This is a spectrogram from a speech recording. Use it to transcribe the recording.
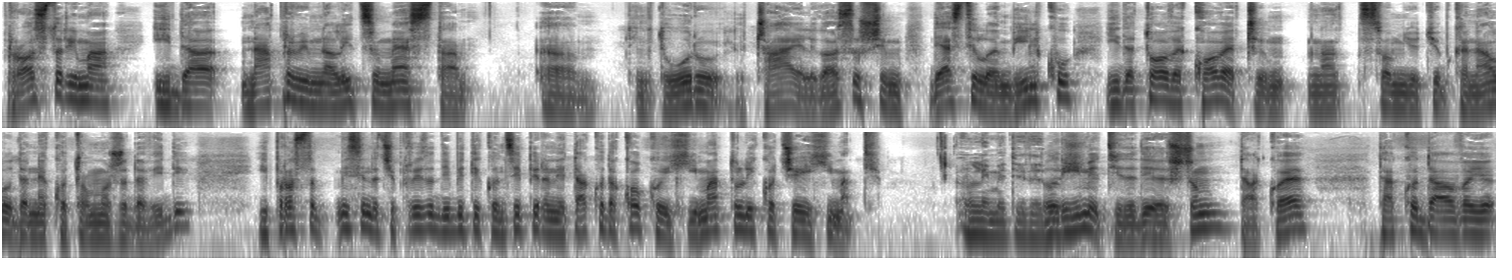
prostorima i da napravim na licu mesta um, tinkturu ili čaj ili ga osušim, destilujem biljku i da to vekovečim na svom YouTube kanalu da neko to može da vidi i prosto mislim da će proizvodi biti koncipirani tako da koliko ih ima, toliko će ih imati. Limited edition. Limited edition, tako je. Tako da ovaj, uh,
